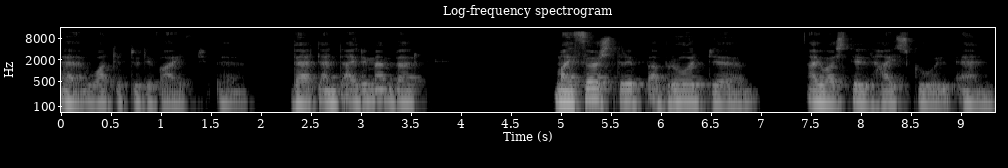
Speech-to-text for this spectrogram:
uh, wanted to divide uh, that. And I remember my first trip abroad I was still high school, and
